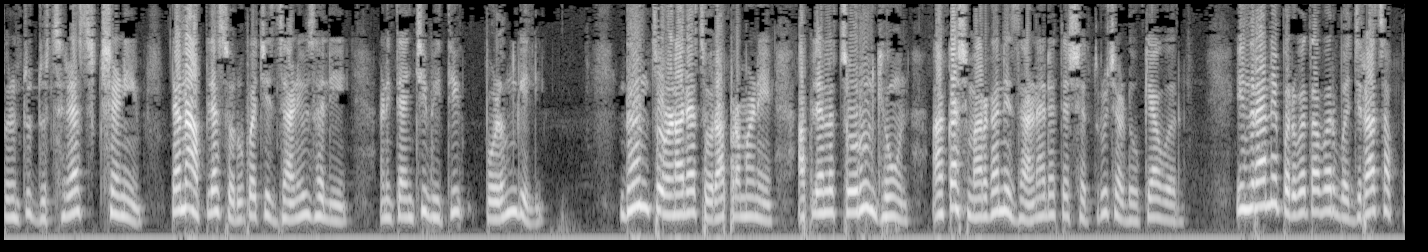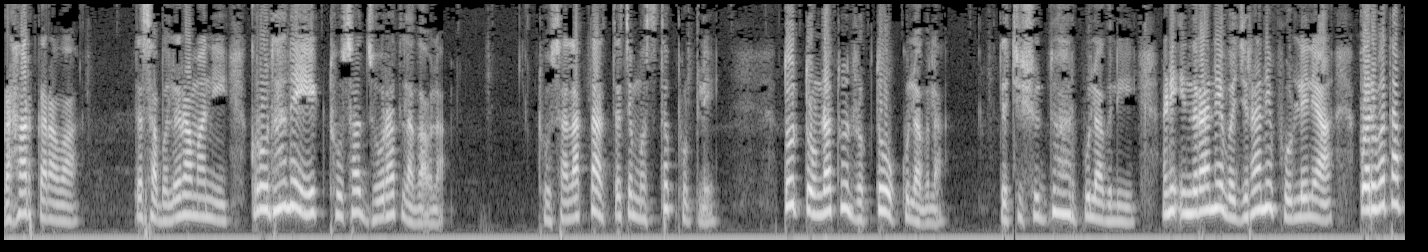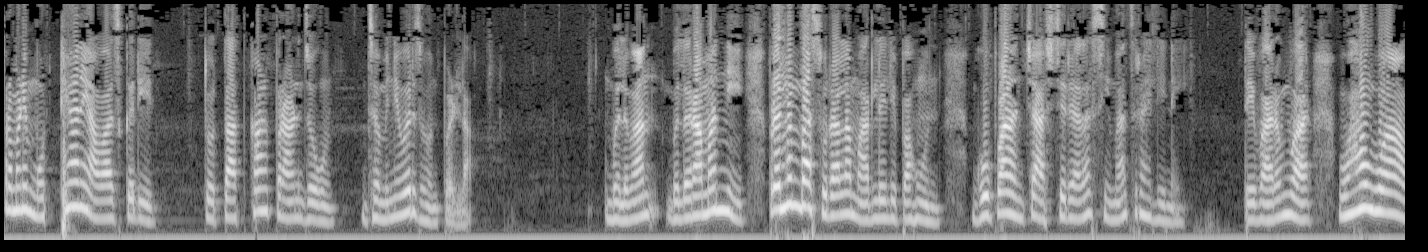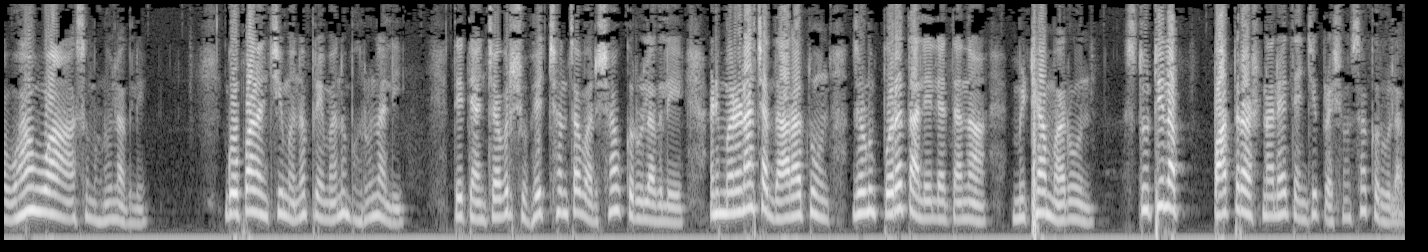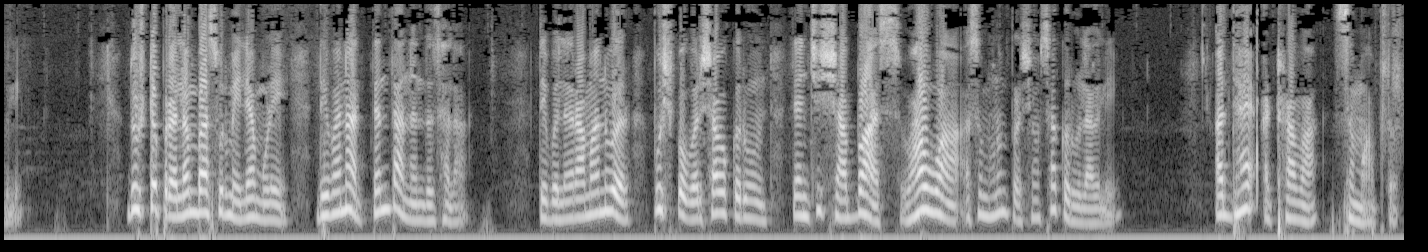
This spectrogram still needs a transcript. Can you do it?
परंतु दुसऱ्याच क्षणी त्यांना आपल्या स्वरूपाची जाणीव झाली आणि त्यांची भीती पळून गेली. धन चोरणाऱ्या चोराप्रमाणे आपल्याला चोरून घेऊन आकाशमार्गाने जाणाऱ्या त्या शत्रूच्या डोक्यावर इंद्राने पर्वतावर वज्राचा प्रहार करावा तसा बलरामाने क्रोधाने एक ठोसा जोरात लगावला. ठोसा लागताच त्याचे मस्तक फुटले. तो तोंडातून रक्त ओकू लागला. त्याची शुद्ध हरपू लागली आणि इंद्राने वज्राने फोडलेल्या पर्वताप्रमाणे मोठ्याने आवाज करीत तो तात्काळ प्राण जाऊन जमिनीवर जाऊन पडला. बलवान बलरामांनी प्रलंबासुराला मारलेले पाहून गोपाळांच्या आश्चर्याला सीमाच राहिली नाही. ते वारंवार वाह वा व्हा वा असं म्हणू लागले. गोपाळांची मन प्रेमानं भरून आली. ते त्यांच्यावर शुभेच्छांचा वर्षाव करू लागले आणि मरणाच्या दारातून जणू परत आलेल्या त्यांना मिठ्या मारून स्तुतीला पात्र असणाऱ्या त्यांची प्रशंसा करू लागले. दुष्ट प्रलंबासूर मेल्यामुळे देवांना अत्यंत आनंद झाला. ते बलरामांवर पुष्प वर्षाव करून त्यांची शाब्बास व्हा असं म्हणून प्रशंसा करू लागले. अध्याय अठरावा समाप्त.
